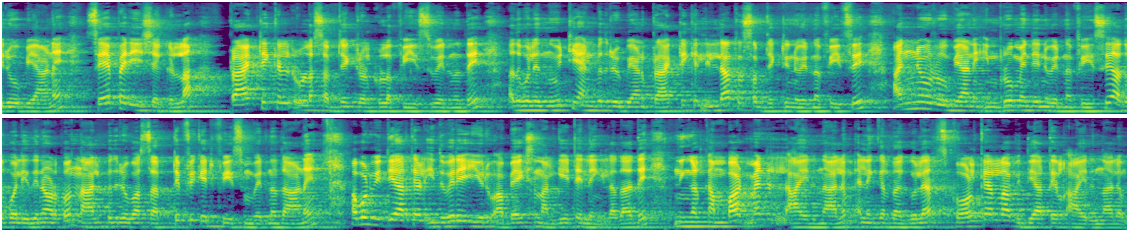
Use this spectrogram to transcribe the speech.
രൂപയാണ്. സേ പരീക്ഷയ്ക്കുള്ള പ്രാക്ടിക്കൽ ഉള്ള സബ്ജക്റ്റുകൾക്കുള്ള ഫീസ് വരുന്നത് അതുപോലെ നൂറ്റി അൻപത് രൂപയാണ് പ്രാക്ടിക്കൽ ഇല്ലാത്ത സബ്ജക്റ്റിന് വരുന്ന ഫീസ് അഞ്ഞൂറ് രൂപയാണ് ഇമ്പ്രൂവ്മെന്റിന് വരുന്ന ഫീസ് അതുപോലെ ഇതിനോടൊപ്പം നാൽപ്പത് രൂപ സർട്ടിഫിക്കറ്റ് ഫീസും വരുന്നതാണ്. അപ്പോൾ വിദ്യാർത്ഥികൾ ഇതുവരെ ഈ ഒരു അപേക്ഷ നൽകിയിട്ടില്ലെങ്കിൽ അതായത് നിങ്ങൾ കമ്പാർട്ട്മെന്റൽ ആയിരുന്നാലും അല്ലെങ്കിൽ റെഗുലർ സ്കോൾ കേരള വിദ്യാർത്ഥികൾ ആയിരുന്നാലും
